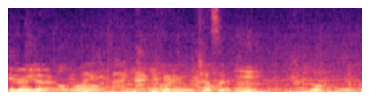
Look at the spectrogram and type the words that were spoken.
유령이잖아요. 와. 이 머리 못 찍었어요? 응.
